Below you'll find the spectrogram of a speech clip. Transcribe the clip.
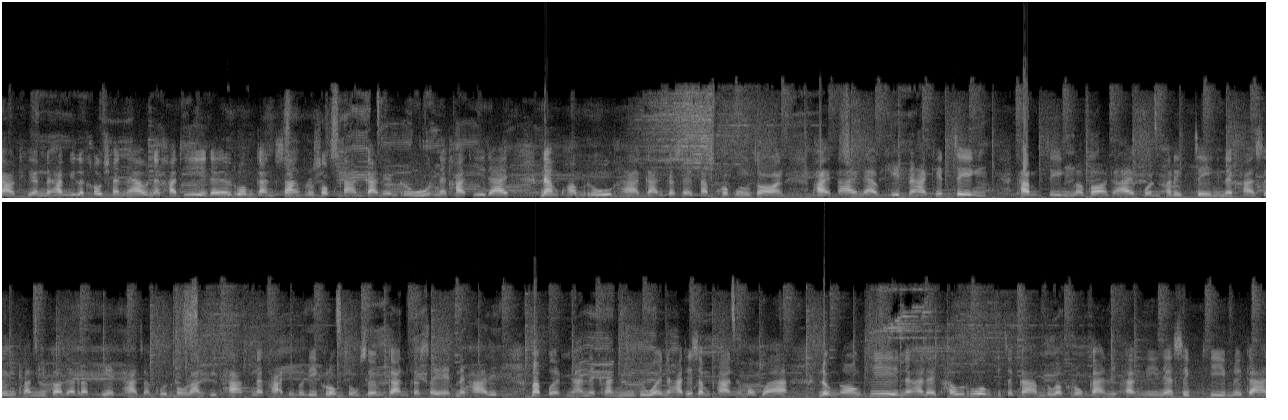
ดาวเทียมนะคะมิ r เคิลชาแนลนะคะที่ได้ร่วมกันสร้างประสบการณ์การเรียนรู้นะคะที่ได้นำความรู้ค่ะการเกษตรแบบครบวงจร ภายใต้แนวคิดนะคะคิดจริง ทำจริงแล้วก็ได้ผลผลิตจริงนะคะ ซึ่งครั้งนี้ก็ได้รับเกียรติค่ะจากคุณโอฬารพิทักษ์นะคะอธิบดีกรมส่งเสริมการเกษตรนะคะที่มาเปิดงานในครั้งนี้ด้วยนะคะ ที่สำคัญเขาบอกว่าน้องๆที่นะคะได้เข้าร่วมกิจกรรม หรือว่าโครงการในครั้งนี้เนี่ยสิทีมด้วยกัน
